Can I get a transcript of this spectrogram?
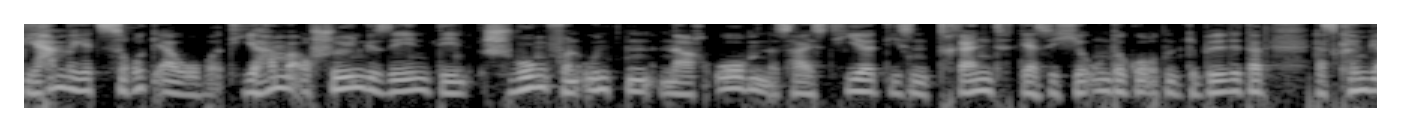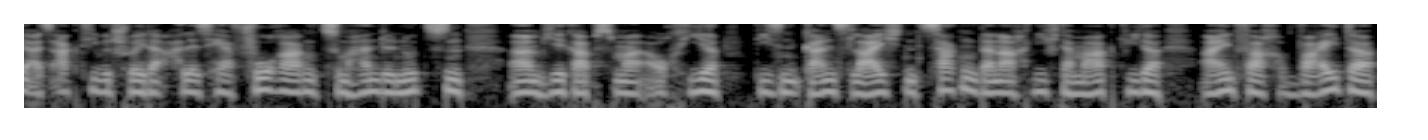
die haben wir jetzt zurückerobert. Hier haben wir auch schön gesehen den Schwung von unten nach oben. Das heißt hier diesen Trend, der sich hier untergeordnet gebildet hat. Das können wir als aktive Trader alles hervorragend zum Handel nutzen. Ähm, hier gab es mal auch hier diesen ganz leichten Zacken. Danach lief der Markt wieder einfach weiter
